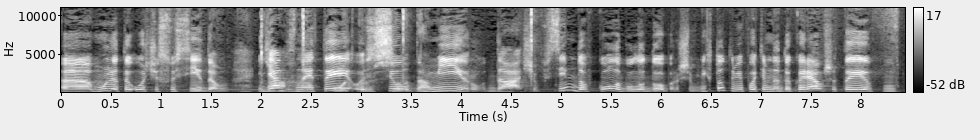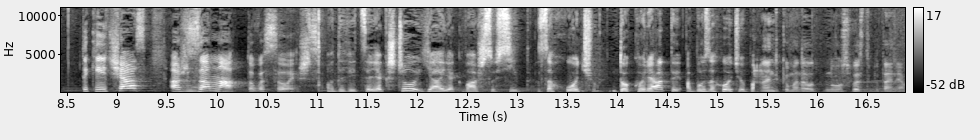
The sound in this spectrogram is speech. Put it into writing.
е, муляти очі сусідам. Як Ага, знайти от про ось що, цю міру, да, щоб всім довкола було добре, щоб ніхто тобі потім не докоряв, що ти в такий час аж занадто веселишся. О, дивіться, якщо я, як ваш сусід, захочу докоряти або захочу Нанька, у мене от, ну, особисте питання.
